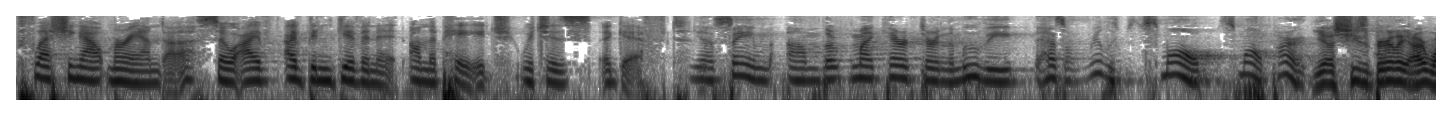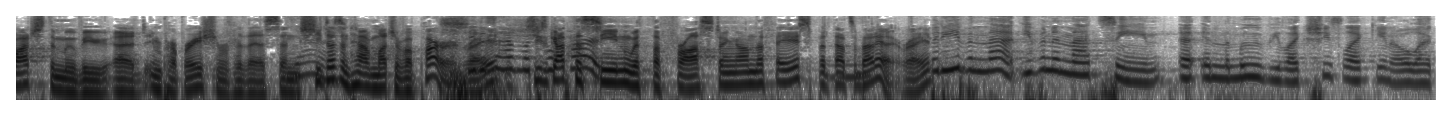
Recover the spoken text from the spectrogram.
fleshing out Miranda. So I've I've been given it on the page, which is a gift. Yeah, same. Um, the, my character in the movie has a really small small part. Yeah, she's barely. I watched the movie uh, in preparation for this, and yeah. she doesn't have much of a part, she right? She's got the scene with the frosting on the face, but that's about it, right? But even that, even in that scene uh, in the movie, like she's like you know like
